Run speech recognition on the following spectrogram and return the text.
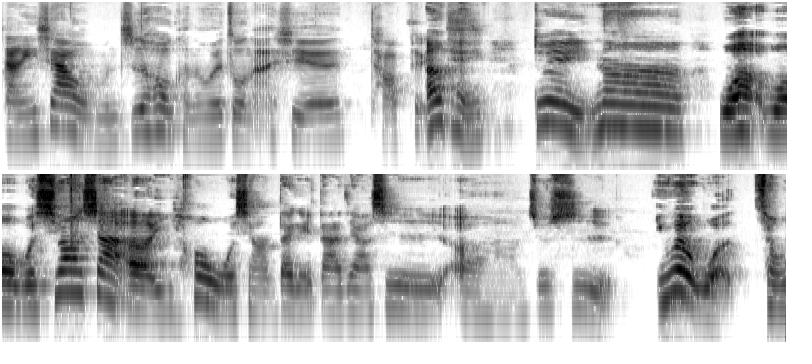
讲一下我们之后可能会做哪些 topic？OK，、对，那我我我希望下呃以后我想带给大家是呃就是因为我从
